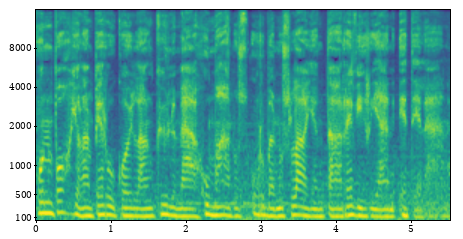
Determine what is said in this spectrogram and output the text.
Kun Pohjolan perukoillaan kylmää, humanus urbanus laajentaa reviriään etelään.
